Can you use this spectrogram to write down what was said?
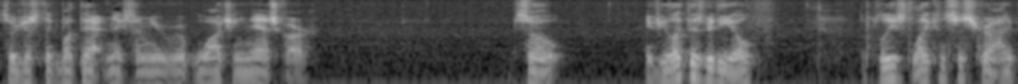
So just think about that next time you're watching NASCAR. So, if you like this video, please like and subscribe.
